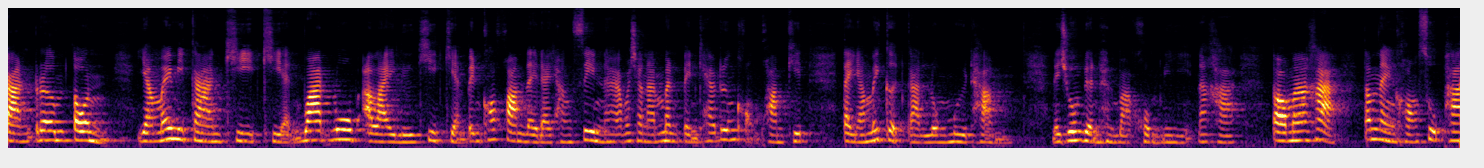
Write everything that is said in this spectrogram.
การเริ่มต้น ยังไม่มีการขีดเขียนวาดรูปอะไร หรือขีดเขียนเป็นข้อความใด ๆ ทั้งสิ้นนะคะ เพราะฉะนั้นมันเป็นแค่เรื่องของความคิด แต่ยังไม่เกิดการลงมือทำในช่วงเดือนธันวาคมนี้นะคะ ต่อมาค่ะตำแหน่งของสุภา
